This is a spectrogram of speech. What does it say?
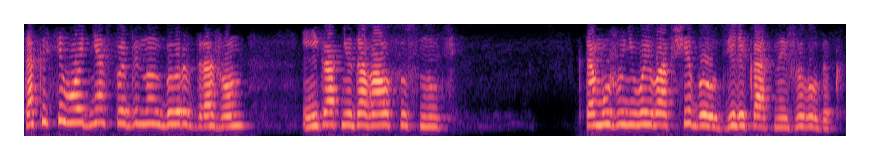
Так и сегодня особенно он был раздражен и никак не удавалось уснуть. Тому же у него и вообще был деликатный желудок,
